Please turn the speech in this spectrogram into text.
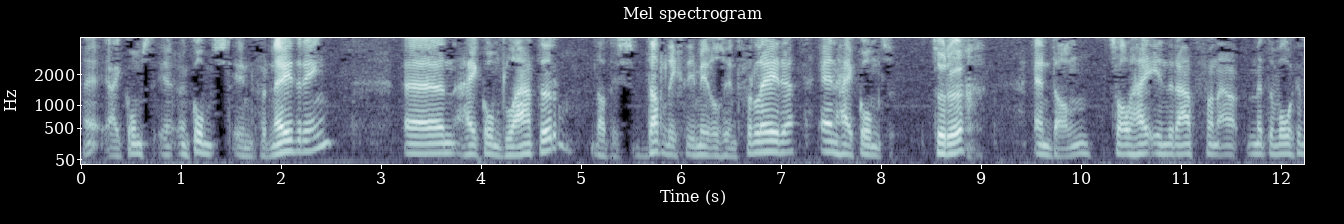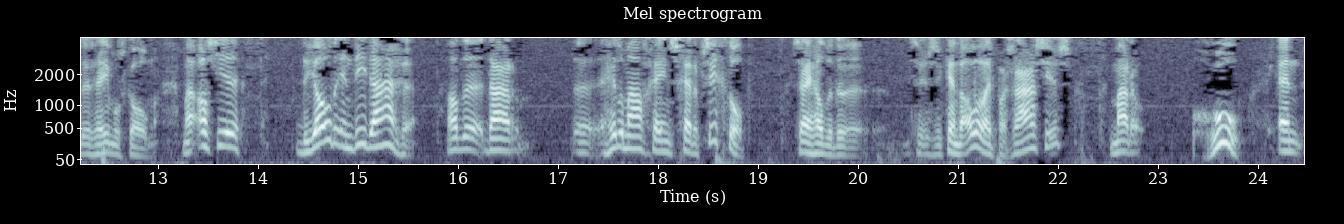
Hij komt een komst in vernedering en hij komt later, dat, is, dat ligt inmiddels in het verleden. En hij komt terug. En dan zal hij inderdaad van, met de wolken des hemels komen. Maar als je. De Joden in die dagen hadden daar uh, helemaal geen scherp zicht op. Zij hadden de, ze, kenden allerlei passages, maar hoe en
